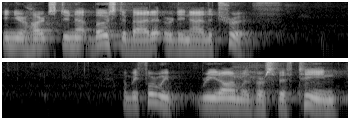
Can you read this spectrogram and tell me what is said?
in your hearts, do not boast about it or deny the truth. And before we read on with verse 15,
